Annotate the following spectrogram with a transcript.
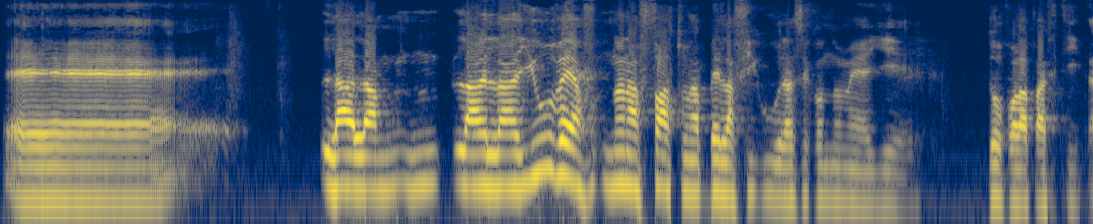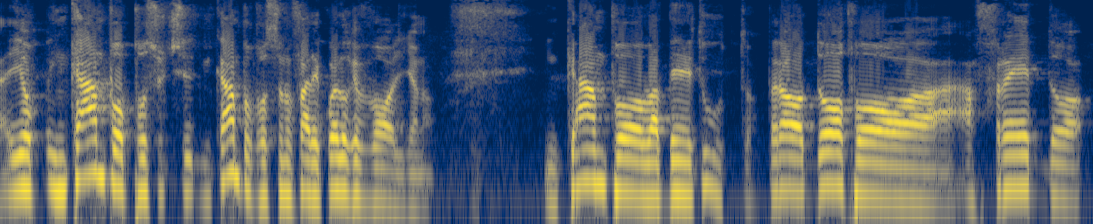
Eh, la, la- la- la Juve non ha fatto una bella figura, secondo me, ieri, dopo la partita. Io, in, campo succe- in campo possono fare quello che vogliono, in campo va bene tutto, però dopo a, freddo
